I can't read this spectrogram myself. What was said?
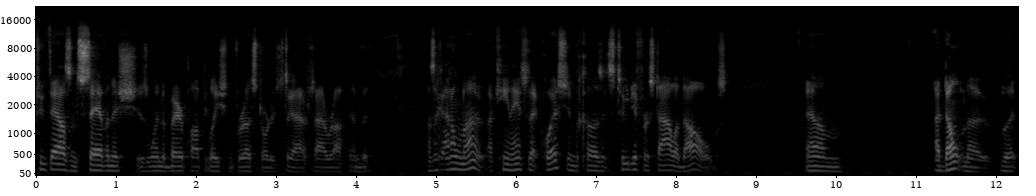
2007 ish is when the bear population for us started skyrocketing. But I was like, I don't know. I can't answer that question because it's two different style of dogs. Um, I don't know, but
